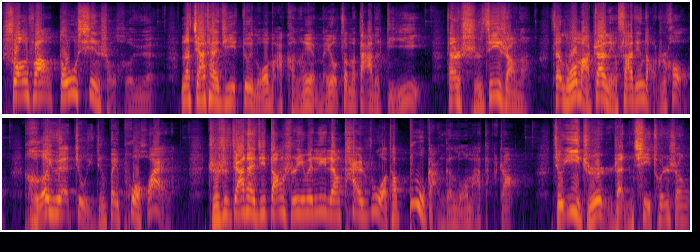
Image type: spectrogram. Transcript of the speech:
双方都信守合约，那迦太基对罗马可能也没有这么大的敌意。但是实际上呢，在罗马占领撒丁岛之后，合约就已经被破坏了。只是迦太基当时因为力量太弱，他不敢跟罗马打仗，就一直忍气吞声。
